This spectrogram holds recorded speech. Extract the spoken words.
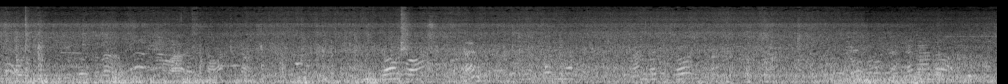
个，你不要拿。哎，你不要拿。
